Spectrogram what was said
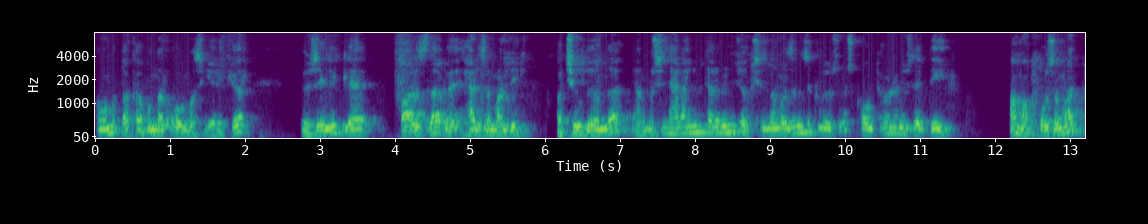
Ama mutlaka bunlar olması gerekiyor. Özellikle farzda ve her zaman değil. Açıldığında yani bu sizin herhangi bir talebiniz yok. Siz namazınızı kılıyorsunuz kontrolünüzde değil. Ama o zaman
